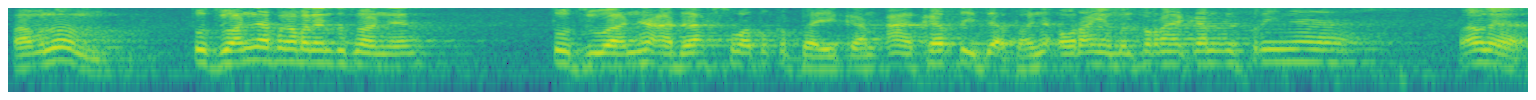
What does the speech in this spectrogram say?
Paham belum? Tujuannya apa kemarin tujuannya? Tujuannya adalah suatu kebaikan agar tidak banyak orang yang menceraikan istrinya. Paham ya?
